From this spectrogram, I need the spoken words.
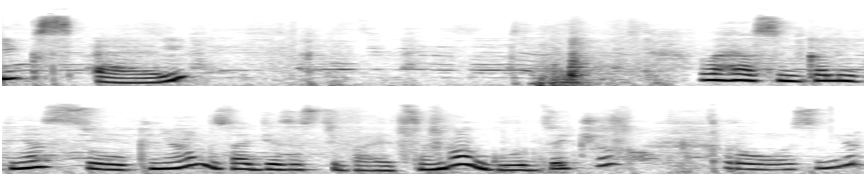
XL. Легесенька літня сукня, ззаді застібається на гудзичок. Розмір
